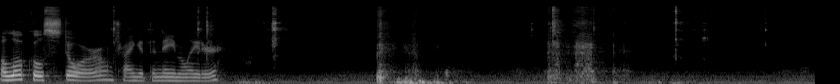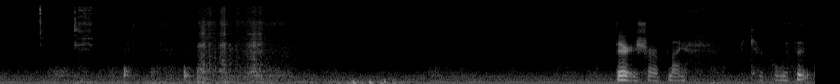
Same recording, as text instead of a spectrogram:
a local store. I'll try and get the name later. Very sharp knife Be careful with it.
